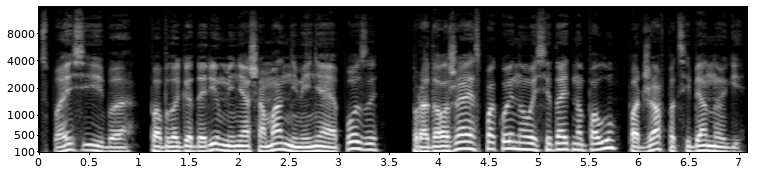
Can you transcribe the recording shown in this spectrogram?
«Спасибо», – поблагодарил меня шаман, не меняя позы, продолжая спокойно восседать на полу, поджав под себя ноги.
